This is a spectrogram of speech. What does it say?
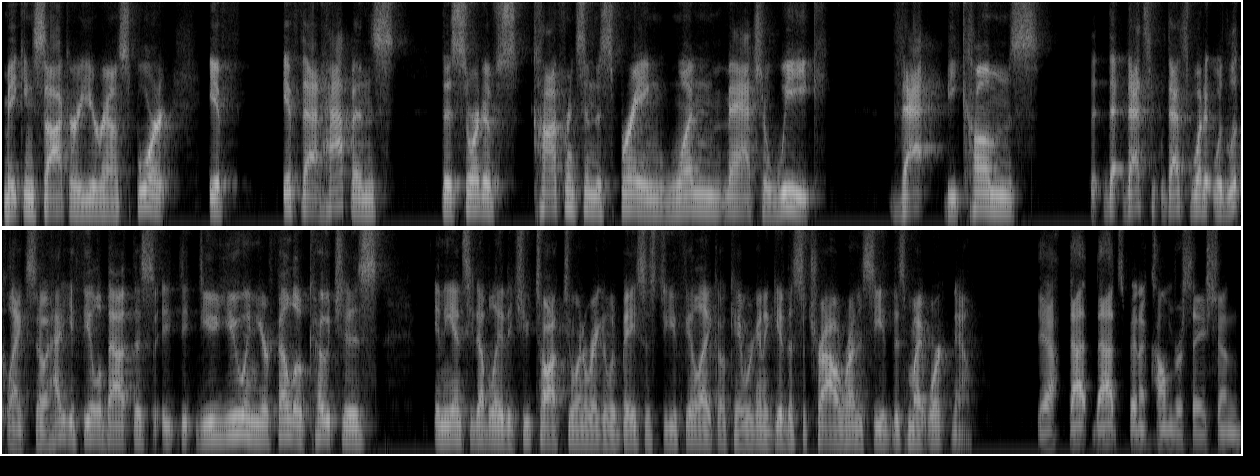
making soccer a year-round sport. If if that happens, this sort of conference in the spring, one match a week, that becomes that that's that's what it would look like. So, how do you feel about this? Do you, and your fellow coaches in the NCAA that you talk to on a regular basis, do you feel like okay, we're going to give this a trial run and see if this might work now? Yeah, that that's been a conversation.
